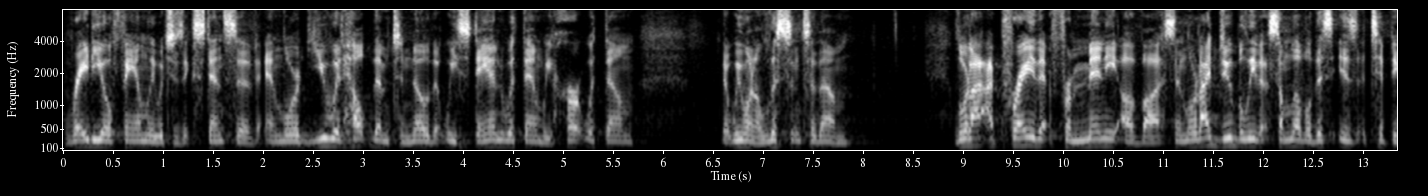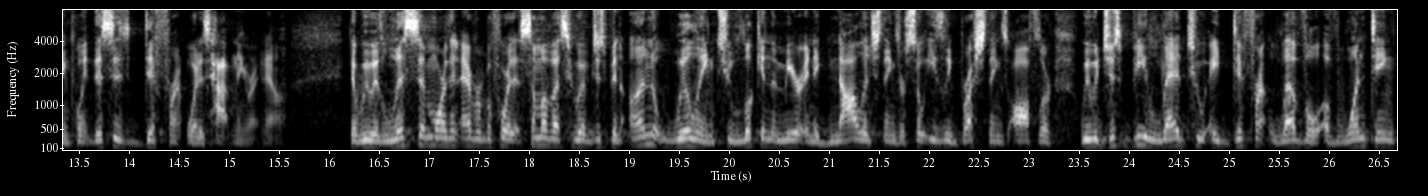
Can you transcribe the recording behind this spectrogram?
radio family, which is extensive. And Lord, you would help them to know that we stand with them, we hurt with them, that we want to listen to them. Lord, I, pray that for many of us, and Lord, I do believe at some level this is a tipping point. This is different what is happening right now that we would listen more than ever before, that some of us who have just been unwilling to look in the mirror and acknowledge things or so easily brush things off, Lord, we would just be led to a different level of wanting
